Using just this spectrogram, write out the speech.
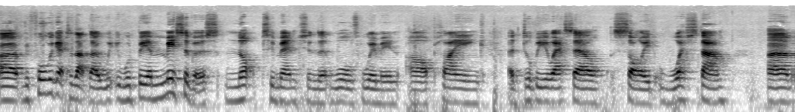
uh, before we get to that, though, we- it would be amiss of us not to mention that Wolves women are playing a WSL side, West Ham. Um,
